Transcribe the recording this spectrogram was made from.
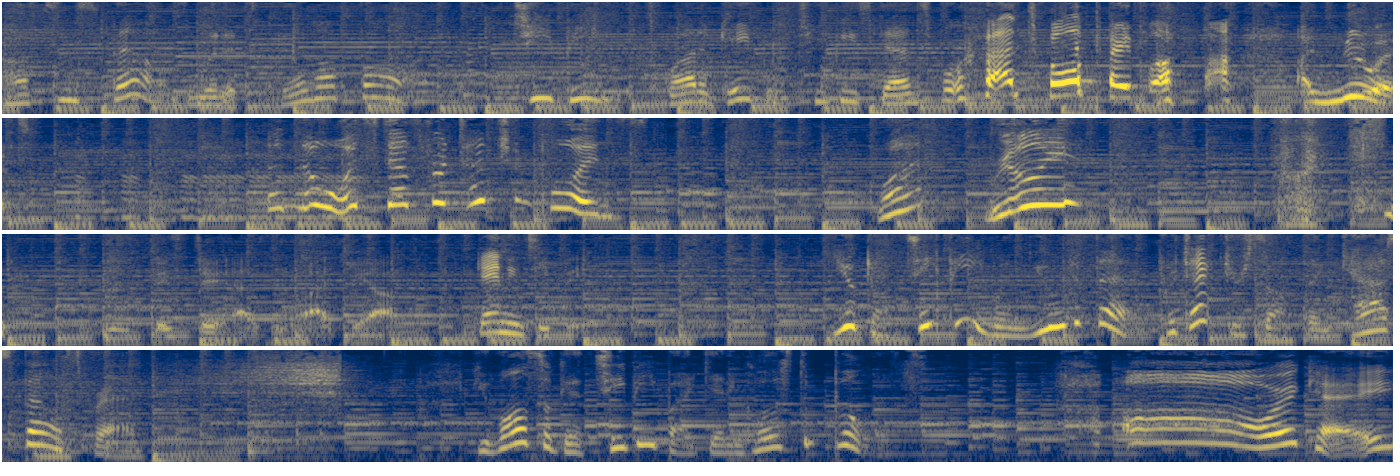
cast some spells when it's filled up bar. TP. It's quite a caper. TP stands for toilet paper. I knew it. Uh, no, it stands for tension points. What? Really? This dude has no idea. Gaining TP. You get TP when you defend, protect yourself, and cast spells, Fred. You also get TP by getting close to bullets. Oh, okay.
